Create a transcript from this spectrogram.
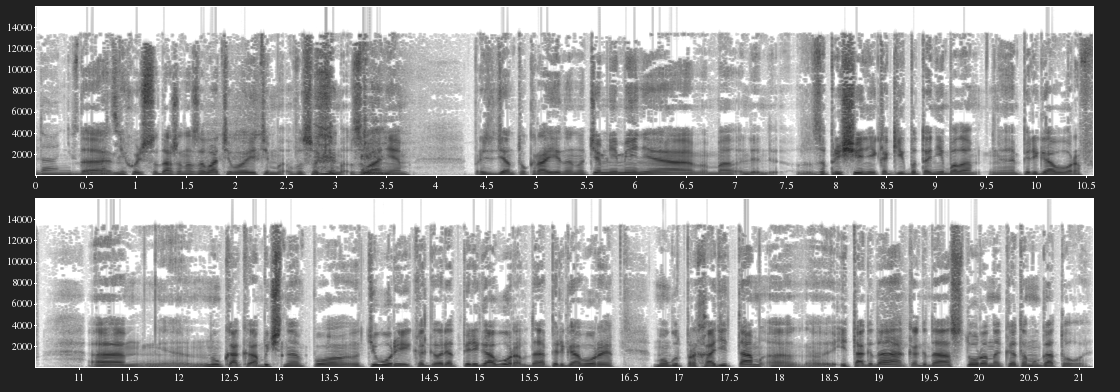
да, не, да, не хочется даже называть его этим высоким званием президент Украины, но тем не менее запрещений каких бы то ни было переговоров ну, как обычно по теории, как говорят, переговоров, да, переговоры могут проходить там э, и тогда, когда стороны к этому готовы.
